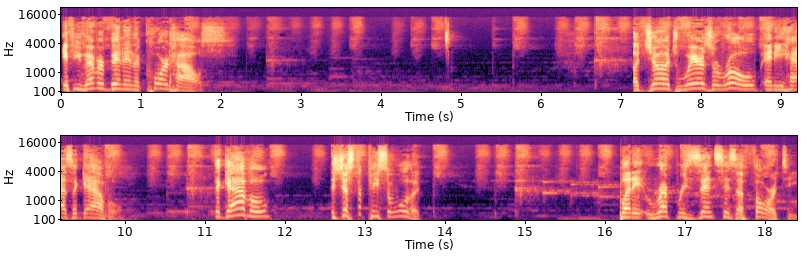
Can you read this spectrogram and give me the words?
If you've ever been in a courthouse a judge wears a robe and he has a gavel. The gavel is just a piece of wood, but it represents his authority.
